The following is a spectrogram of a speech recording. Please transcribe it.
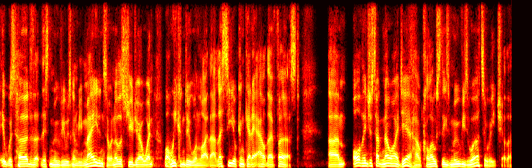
it was heard that this movie was going to be made, and so another studio went, "Well, we can do one like that. Let's see who can get it out there first. Um, or they just had no idea how close these movies were to each other.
